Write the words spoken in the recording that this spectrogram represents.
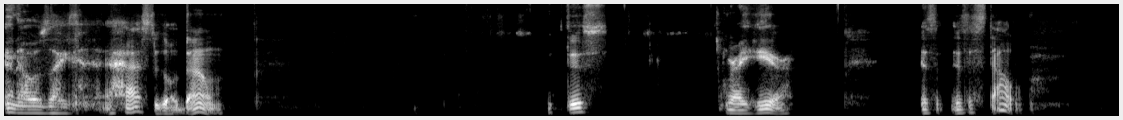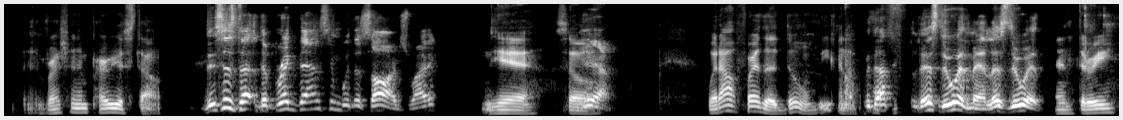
And I was like, it has to go down. This right here is is a stout, a Russian Imperial stout. This is the the break dancing with the czars, right? Yeah. So Yeah. without further ado, we With let's do it, man. Let's do it. and three,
